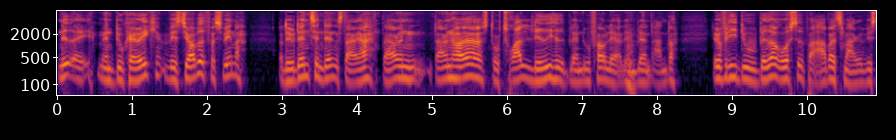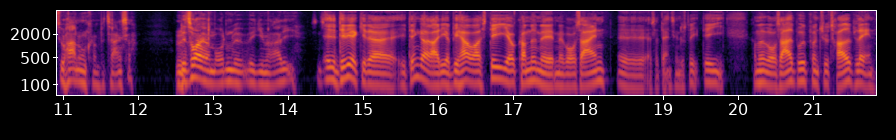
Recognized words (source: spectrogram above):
nedad, men du kan jo ikke, hvis jobbet forsvinder, og det er jo den tendens, der er, der er jo en, der er en højere strukturel ledighed blandt ufaglærte mm. end blandt andre. Det er jo fordi, du er bedre rustet på arbejdsmarkedet, hvis du har nogle kompetencer. Mm. Det tror jeg, Morten vil, vil give mig ret i. Det vil jeg give dig i den grad ret i, og vi har jo også, DI er jo kommet med, med vores egen, øh, altså Dansk Industri, DI, kommet med vores eget bud på en 2030-plan,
